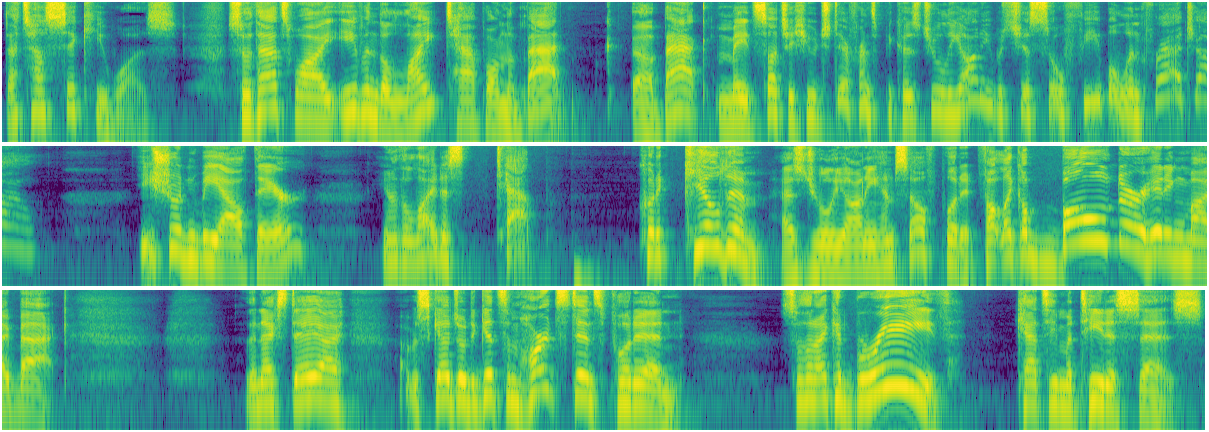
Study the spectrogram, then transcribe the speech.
That's how sick he was. So that's why even the light tap on the bat, uh, back made such a huge difference because Giuliani was just so feeble and fragile. He shouldn't be out there. You know, the lightest tap could have killed him, as Giuliani himself put it. Felt like a boulder hitting my back. The next day, I, I was scheduled to get some heart stents put in so that I could breathe, Catsimatidis says.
